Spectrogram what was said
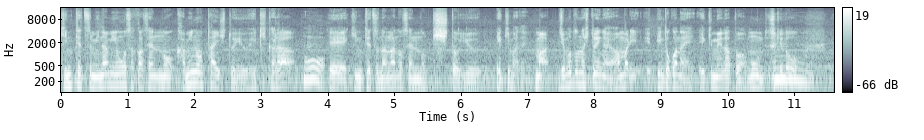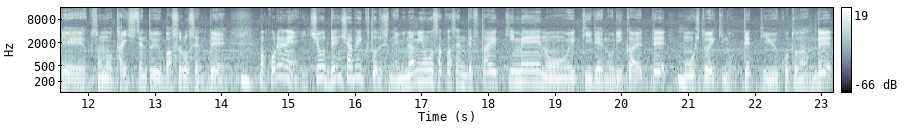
近鉄南大阪線の上野大使という駅からえー近鉄長野線の岸という駅まで。まあ地元の人以外はあんまりピンとこない駅名だとは思うんですけど、うん。えーその大使線というバス路線で、まあ、これね一応電車で行くとですね南大阪線で2駅目の駅で乗り換えてうん。もう1駅乗ってっていうことなんで、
